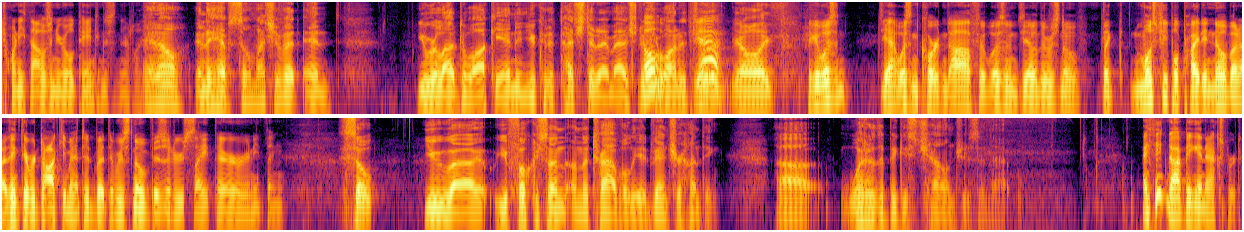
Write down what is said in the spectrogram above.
20,000 year old paintings in their life? I know, and they have so much of it, and you were allowed to walk in, and you could have touched it. I imagine if Oh, you wanted to. yeah. and, You know, like Like it wasn't, yeah, it wasn't cordoned off. It wasn't, you know, there was no, like most people probably didn't know about it. I think they were documented, but there was no visitor site there or anything. so. You uh, you focus on on the travel, the adventure hunting. Uh, what are the biggest challenges in that? I think not being an expert.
